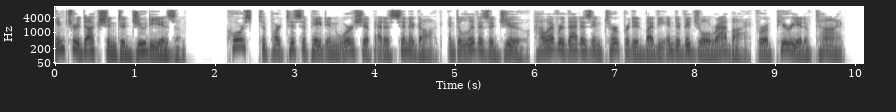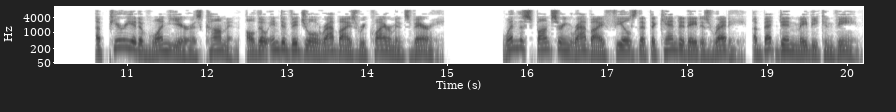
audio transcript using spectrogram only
Introduction to Judaism course, to participate in worship at a synagogue, and to live as a Jew however that is interpreted by the individual rabbi for a period of time. A period of one year is common, although individual rabbis' requirements vary. When the sponsoring rabbi feels that the candidate is ready, a bet din may be convened.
